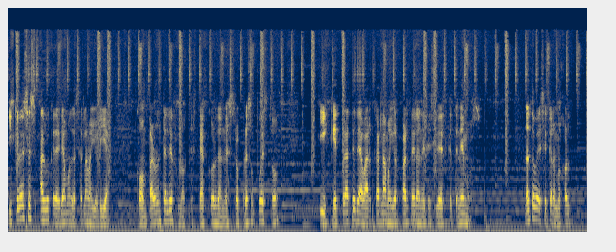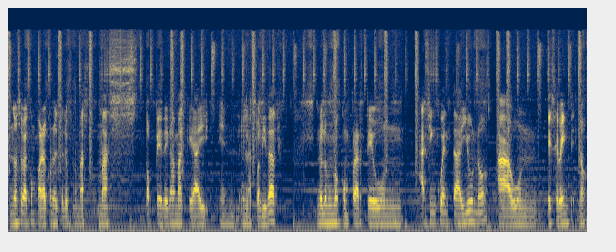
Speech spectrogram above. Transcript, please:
Y creo que eso es algo que deberíamos de hacer la mayoría comprar un teléfono que esté acorde a nuestro presupuesto y que trate de abarcar la mayor parte de las necesidades que tenemos. No te voy a decir que a lo mejor no se va a comparar con el teléfono más, más tope de gama que hay en, en la actualidad. No es lo mismo comprarte un A51 a un S20, ¿no?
